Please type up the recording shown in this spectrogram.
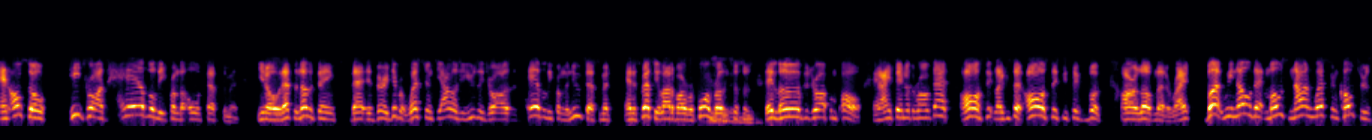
And also, he draws heavily from the Old Testament. You know, that's another thing that is very different. Western theology usually draws heavily from the New Testament, and especially a lot of our Reform brothers and sisters, they love to draw from Paul. And I ain't saying nothing wrong with that. All, like you said, all 66 books are a love letter, right? But we know that most non-Western cultures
